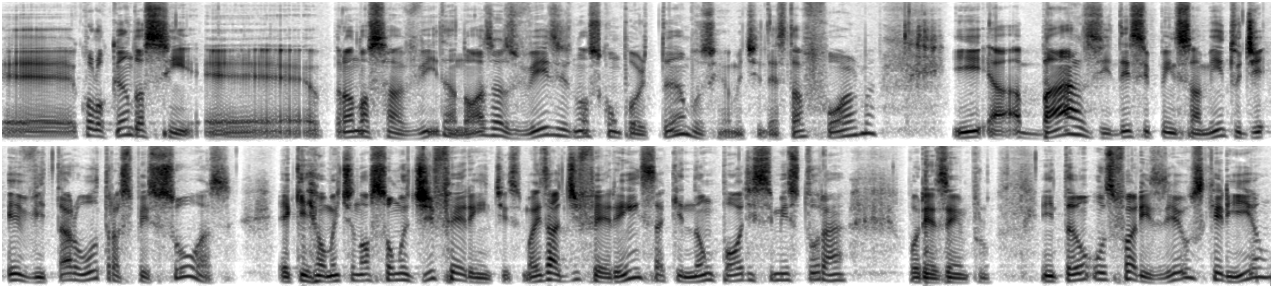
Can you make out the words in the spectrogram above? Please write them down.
é, colocando assim, é, para a nossa vida, nós às vezes nos comportamos realmente desta forma, e a base desse pensamento de evitar outras pessoas é que realmente nós somos diferentes, mas a diferença é que não pode se misturar, por exemplo. Então, os fariseus queriam,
